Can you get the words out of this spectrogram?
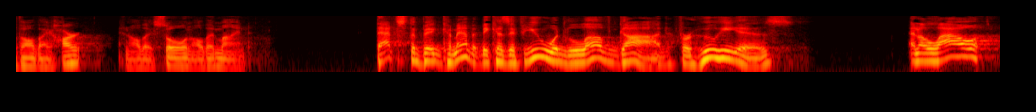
with all thy heart and all thy soul and all thy mind. That's the big commandment because if you would love God for who he is, and allow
